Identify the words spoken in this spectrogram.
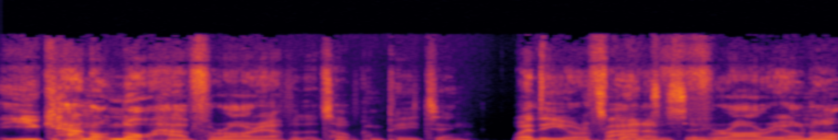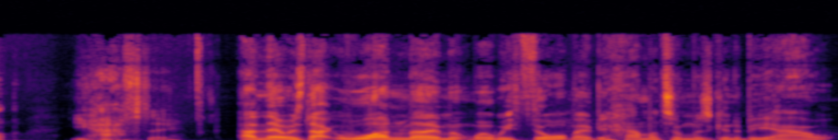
you cannot not have Ferrari up at the top competing, whether you're a fan of. Ferrari or not. You have to. And there was that one moment where we thought maybe Hamilton was going to be out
